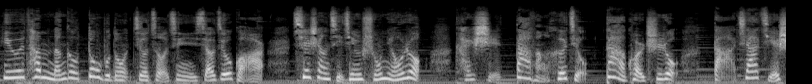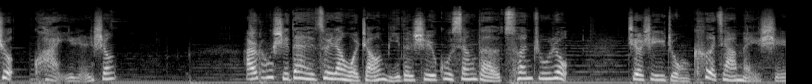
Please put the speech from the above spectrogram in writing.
因为他们能够动不动就走进小酒馆，切上几斤熟牛肉，开始大碗喝酒、大块吃肉，打家劫舍，快意人生。儿童时代最让我着迷的是故乡的汆猪肉，这是一种客家美食，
